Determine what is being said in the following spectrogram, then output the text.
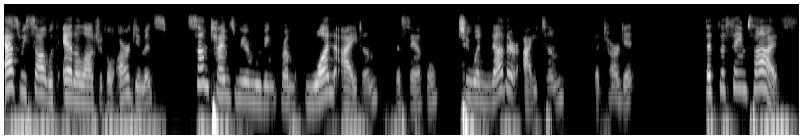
As we saw with analogical arguments, sometimes we are moving from one item, the sample, to another item, the target, that's the same size.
